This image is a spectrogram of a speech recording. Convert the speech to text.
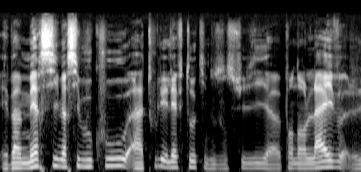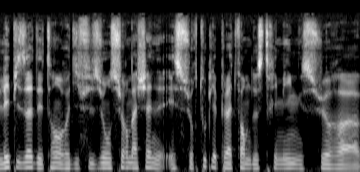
Eh ben merci, merci beaucoup à tous les leftos qui nous ont suivis euh, pendant le live. L'épisode est en rediffusion sur ma chaîne et sur toutes les plateformes de streaming, sur euh,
